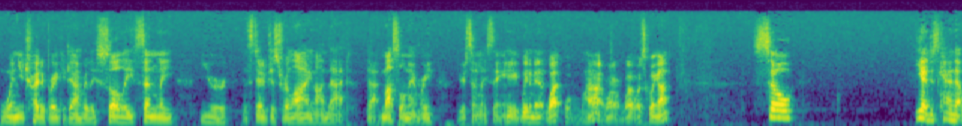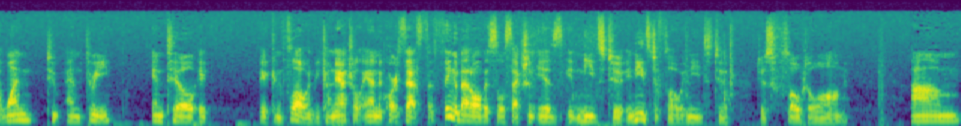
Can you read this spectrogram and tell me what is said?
when you try to break it down really slowly, suddenly you're instead of just relying on that that muscle memory, you're suddenly saying, "Hey, wait a minute, what? What, what what's going on?" So yeah, just kind of that one, two, and three until it it can flow and become natural. And of course, that's the thing about all this little section is it needs to it needs to flow. It needs to just float along. Um,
